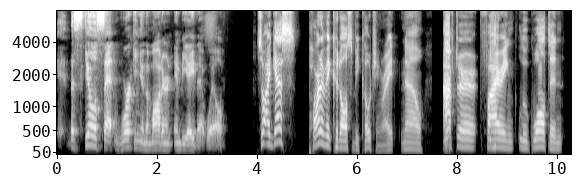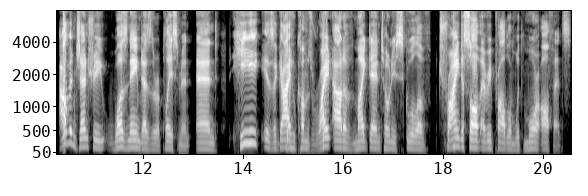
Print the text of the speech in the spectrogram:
eh, the skill set working in the modern NBA that well. So I guess part of it could also be coaching, right? Now, after firing Luke Walton, Alvin Gentry was named as the replacement, and he is a guy who comes right out of Mike D'Antoni's school of trying to solve every problem with more offense.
